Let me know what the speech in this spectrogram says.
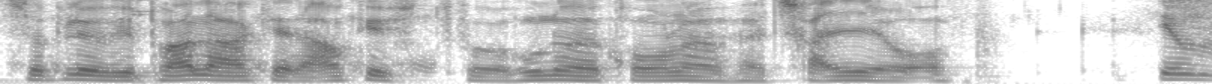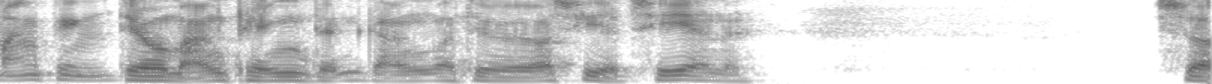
så blev vi pålagt en afgift på 100 kroner hver tredje år. Det var mange penge. Det var mange penge dengang, og det var også irriterende. Så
